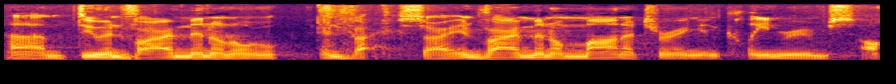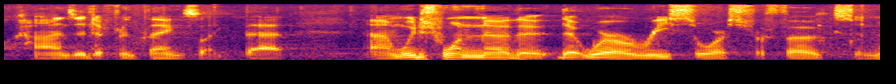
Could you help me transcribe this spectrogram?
um, do environmental envi- sorry environmental monitoring in clean rooms, all kinds of different things like that. Um, we just want to know that, that we're a resource for folks and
